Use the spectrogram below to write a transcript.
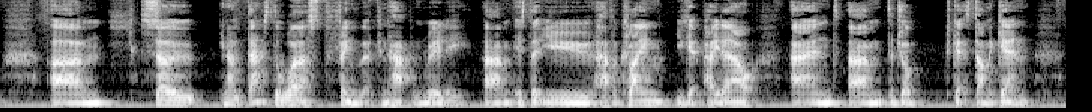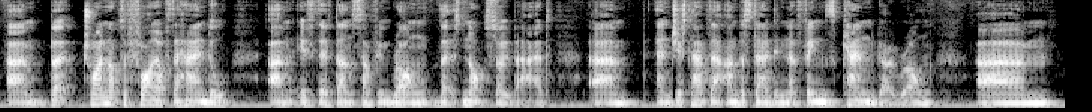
Um, so you know that's the worst thing that can happen really um, is that you have a claim you get paid out and um, the job gets done again. Um, but try not to fly off the handle um, if they've done something wrong that's not so bad. Um, and just have that understanding that things can go wrong. Um,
